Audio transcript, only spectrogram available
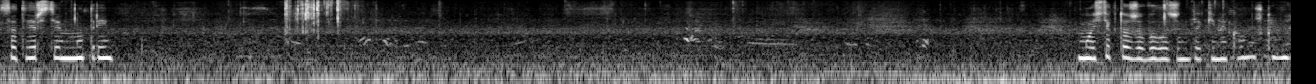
С отверстием внутри. мостик тоже выложен такими камушками.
